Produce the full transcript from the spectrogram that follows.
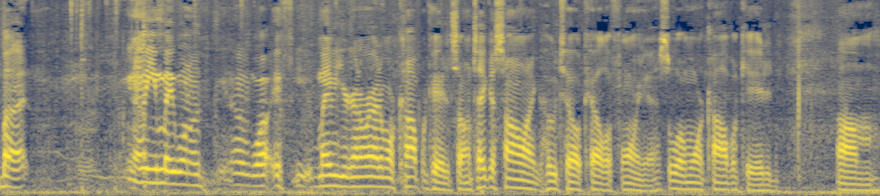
but you know, you may want to, you know, if you, maybe you're going to write a more complicated song, take a song like Hotel California. It's a little more complicated. Um,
